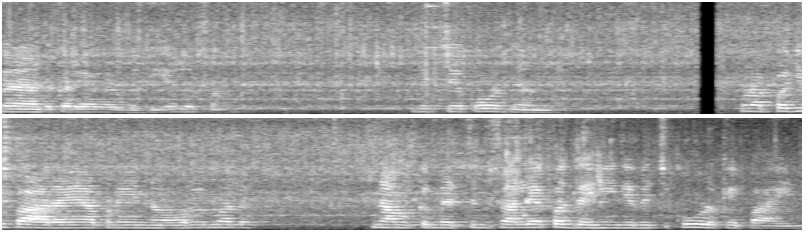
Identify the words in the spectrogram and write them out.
ਗ੍ਰਾਈਂਡ ਕਰਿਆ ਹੋਇਆ ਵਧੀਆ ਲਸਣ। ਵਿੱਚੇ ਘੋਲ ਜਾਂਦਾ ਹੁਣ ਆਪਾਂ ਜੀ ਪਾ ਰਹੇ ਹਾਂ ਆਪਣੇ ਨਾਰਮਲ ਨਮਕ, ਮਿਰਚ, ਮਸਾਲੇ ਆਪਾਂ ਦਹੀਂ ਦੇ ਵਿੱਚ ਘੋਲ ਕੇ ਪਾਏ ਨੇ।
